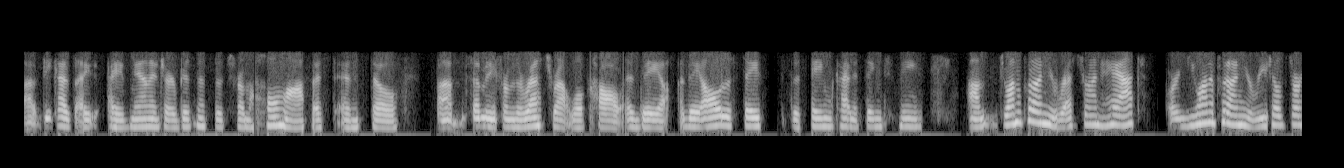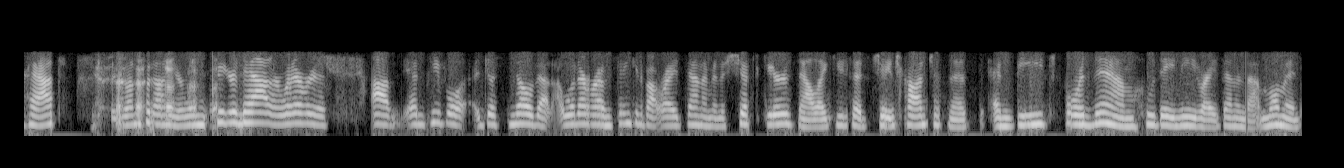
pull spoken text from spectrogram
uh, because I I manage our businesses from a home office and so um somebody from the restaurant will call and they they always say the same kind of thing to me. Um, do you want to put on your restaurant hat or do you want to put on your retail store hat? Or do you want to put on your speakers hat or whatever it is? um, and people just know that whatever I'm thinking about right then, I'm going to shift gears now, like you said, change consciousness and be for them who they need right then in that moment.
